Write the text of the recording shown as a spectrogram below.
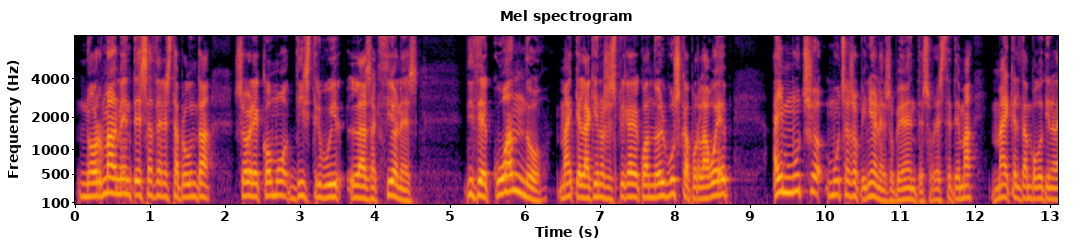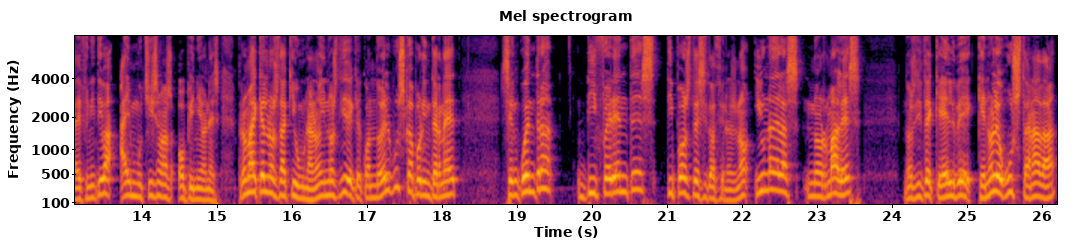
normalmente se hacen esta pregunta sobre cómo distribuir las acciones. Dice, cuando, Michael aquí nos explica que cuando él busca por la web, hay mucho, muchas opiniones, obviamente, sobre este tema. Michael tampoco tiene la definitiva, hay muchísimas opiniones. Pero Michael nos da aquí una, ¿no? Y nos dice que cuando él busca por internet, se encuentra diferentes tipos de situaciones, ¿no? Y una de las normales nos dice que él ve que no le gusta nada,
